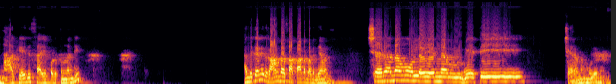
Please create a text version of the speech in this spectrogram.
నాకేది సాయపడుతుందండి? అందుకని రామదాస్ ఆ పాట పడింది ఏమని చరణములే నమ్మితి చరణములే నమ్మి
